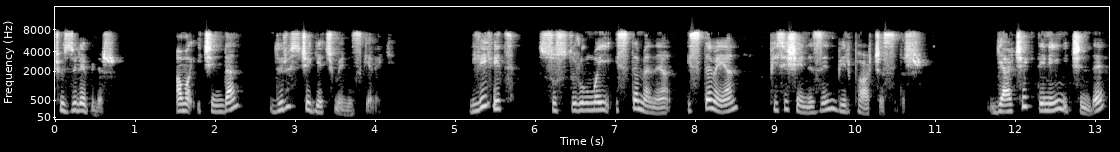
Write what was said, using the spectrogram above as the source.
çözülebilir. Ama içinden dürüstçe geçmeniz gerek. Lilith susturulmayı istemeyen, istemeyen psişenizin bir parçasıdır. Gerçek deneyim içinde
